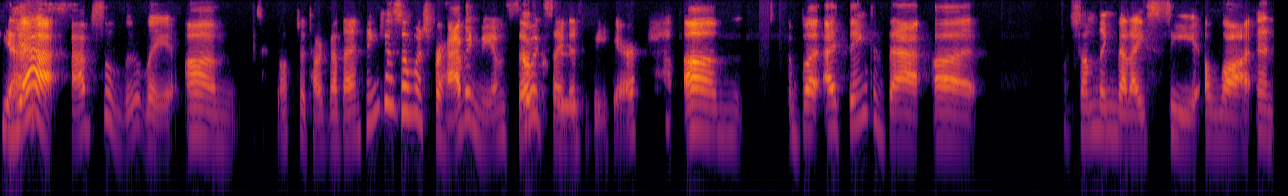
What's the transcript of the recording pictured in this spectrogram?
Yeah, absolutely. Um, I'd love to talk about that. And thank you so much for having me. I'm so Of excited to be here. Um, but I think that uh, something that I see a lot, and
